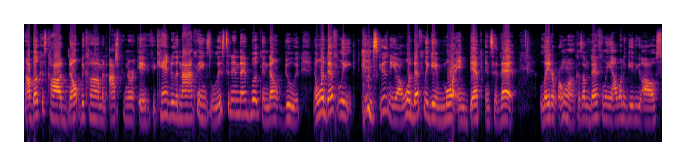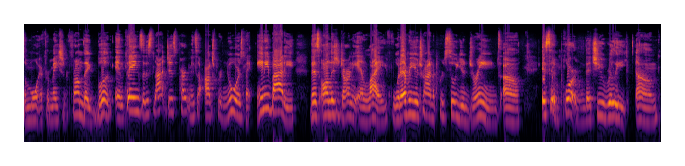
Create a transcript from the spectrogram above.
My book is called Don't Become an Entrepreneur If. If you can't do the nine things listed in that book, then don't do it. And we'll definitely, excuse me, y'all, we'll definitely get more in depth into that later on because I'm definitely I want to give you all some more information from the book and things that it's not just pertinent to entrepreneurs but anybody that's on this journey in life whatever you're trying to pursue your dreams um, it's important that you really um,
